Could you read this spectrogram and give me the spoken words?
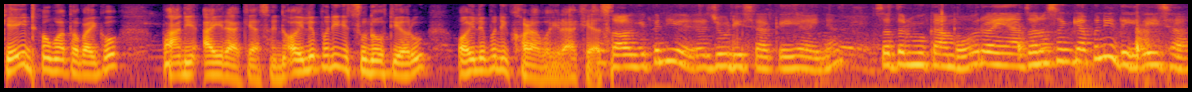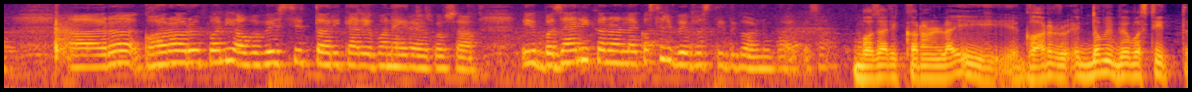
केही ठाउँमा तपाईँको पानी आइराखेका छैन। अहिले पनि यी चुनौतीहरू अहिले पनि खडा भइराखेका छ अघि पनि जोडिसके होइन सदरमुकाम हो र यहाँ जनसङ्ख्या पनि धेरै छ। र घरहरू पनि अव्यवस्थित तरिकाले बनाइरहेको छ। यो बजारीकरणलाई कसरी व्यवस्थित गर्नुभएको छ? बजारीकरणलाई घर एकदमै व्यवस्थित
